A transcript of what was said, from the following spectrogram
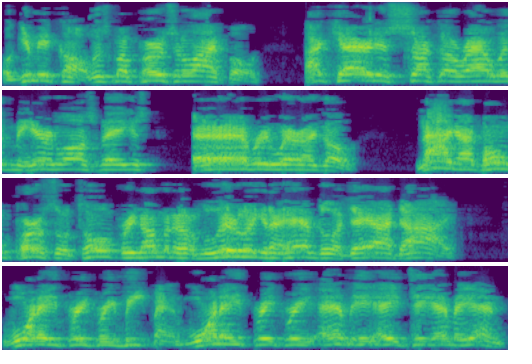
Or give me a call. This is my personal iPhone. I carry this sucker around with me here in Las Vegas everywhere I go. Now I got my own personal toll-free number that I'm literally going to have till the day I die. 1833 Meatman. 1833 M-E-A-T-M-A-N.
